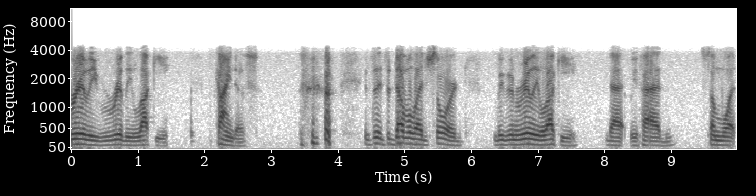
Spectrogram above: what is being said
really, really lucky kind of. it's a, it's a double-edged sword. We've been really lucky that we've had somewhat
